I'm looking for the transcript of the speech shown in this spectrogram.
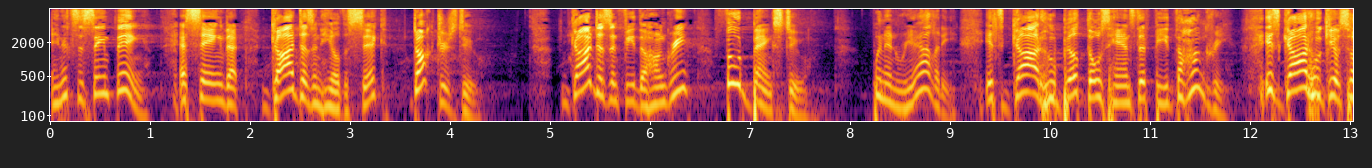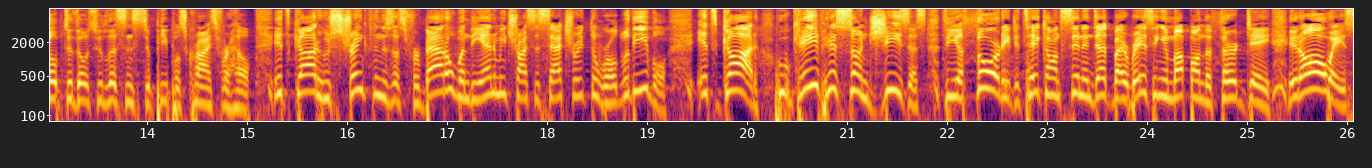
And it's the same thing as saying that God doesn't heal the sick, doctors do. God doesn't feed the hungry, food banks do. When in reality, it's God who built those hands that feed the hungry. It's God who gives hope to those who listens to people's cries for help. It's God who strengthens us for battle when the enemy tries to saturate the world with evil. It's God who gave his son Jesus the authority to take on sin and death by raising him up on the third day. It always,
